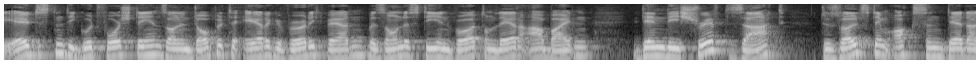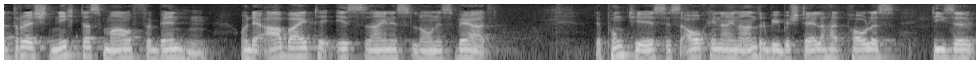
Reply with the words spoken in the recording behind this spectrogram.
Die Ältesten, die gut vorstehen, sollen doppelte Ehre gewürdigt werden, besonders die in Wort und Lehre arbeiten, denn die Schrift sagt, du sollst dem Ochsen, der da drischt, nicht das Maul verbinden, und der Arbeiter ist seines Lohnes wert. Der Punkt hier ist, ist auch in einer anderen Bibelstelle hat Paulus diese,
